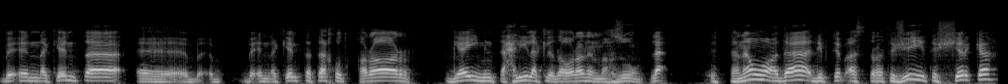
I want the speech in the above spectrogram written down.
بإنك أنت آه، بانك انت تاخد قرار جاي من تحليلك لدوران المخزون. لا التنوع ده دي بتبقى استراتيجية الشركة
